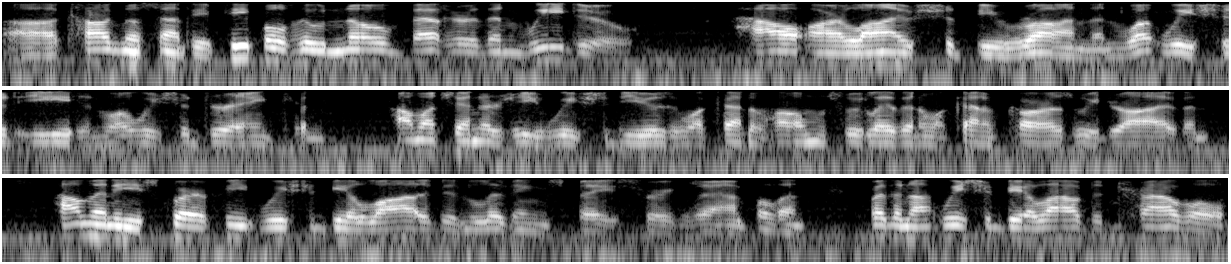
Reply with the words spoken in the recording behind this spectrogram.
uh, cognoscenti, people who know better than we do how our lives should be run and what we should eat and what we should drink and how much energy we should use and what kind of homes we live in and what kind of cars we drive and how many square feet we should be allotted in living space, for example, and whether or not we should be allowed to travel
